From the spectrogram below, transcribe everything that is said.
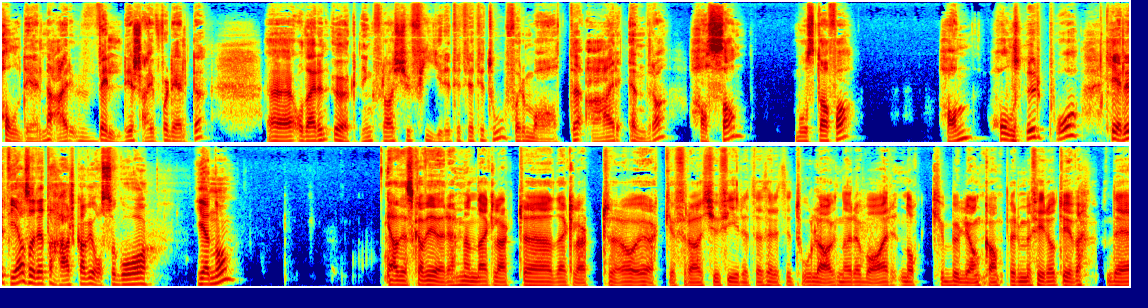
halvdelene er veldig skeivt fordelte. Eh, og det er en økning fra 24 til 32. Formatet er endra. Hassan, Mustafa, han holder på hele tida, så dette her skal vi også gå gjennom. Ja, det skal vi gjøre, men det er klart, eh, det er klart å øke fra 24 til 32 lag når det var nok buljongkamper med 24, det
